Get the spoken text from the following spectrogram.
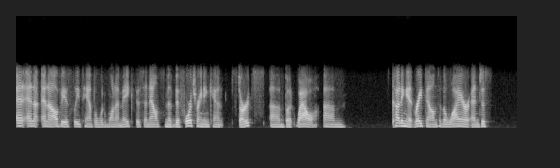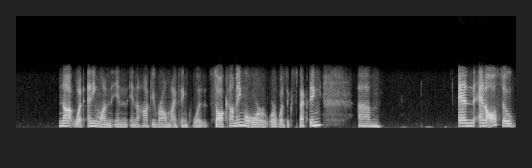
and, and, and obviously Tampa would want to make this announcement before training camp starts. Uh, but wow, um, cutting it right down to the wire and just not what anyone in in the hockey realm I think was saw coming or or was expecting. Um, and and also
